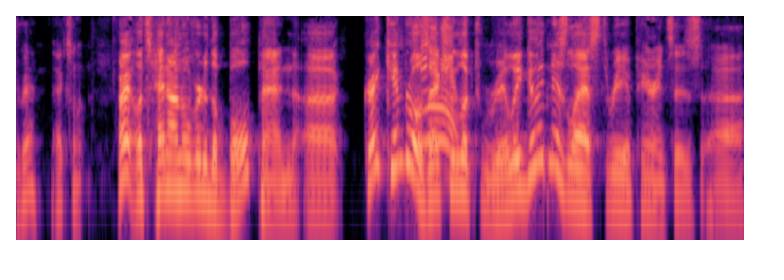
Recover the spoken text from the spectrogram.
Okay, excellent. All right, let's head on over to the bullpen. Uh, Craig Kimbrel's actually looked really good in his last three appearances. Uh,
